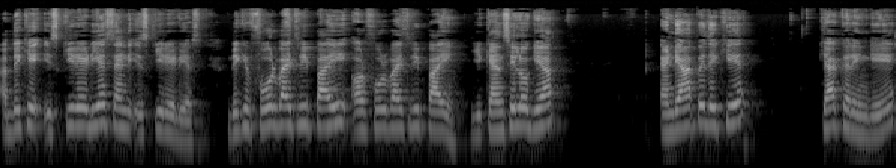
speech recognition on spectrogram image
अब देखिए, इसकी रेडियस एंड इसकी रेडियस देखिए फोर बाई थ्री पाई और फोर बाई थ्री पाई ये कैंसिल हो गया। एंड यहाँ पे देखिए, क्या करेंगे?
